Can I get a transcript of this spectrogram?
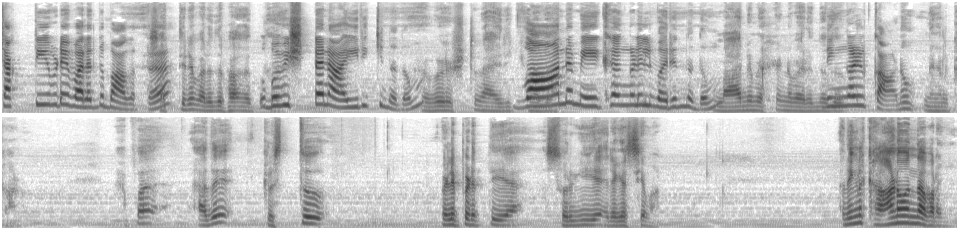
ശക്തിയുടെ വലതുഭാഗത്ത് ശക്തിയുടെ വലതുഭാഗത്ത് ഉപവിഷ്ടനായിരിക്കുന്നതും ഉപവിഷ്ടനായിരിക്കും വാനമേഘങ്ങളിൽ വരുന്നതും വാനമേഘങ്ങൾ വരുന്നതും നിങ്ങൾ കാണും. നിങ്ങൾ കാണും. അപ്പൊ അത് ക്രിസ്തു വെളിപ്പെടുത്തിയ സ്വർഗീയ രഹസ്യമാണ്. നിങ്ങൾ കാണുമെന്നാണ് പറഞ്ഞത്.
